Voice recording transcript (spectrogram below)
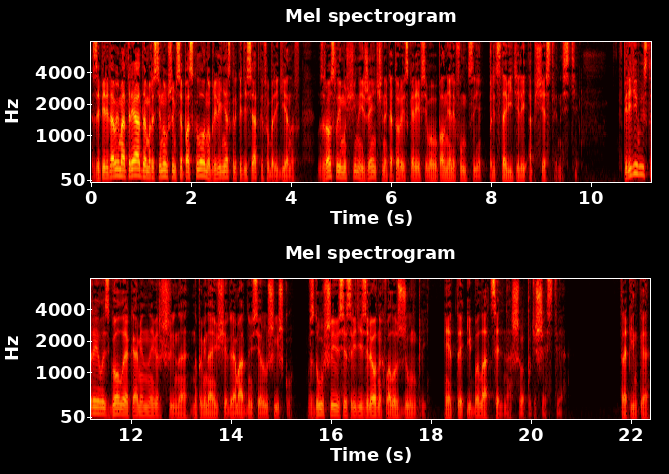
За передовым отрядом, растянувшимся по склону, брели несколько десятков аборигенов – Взрослые мужчины и женщины, которые, скорее всего, выполняли функции представителей общественности. Впереди выстроилась голая каменная вершина, напоминающая громадную серую шишку, вздувшуюся среди зеленых волос джунглей. Это и была цель нашего путешествия. Тропинка,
